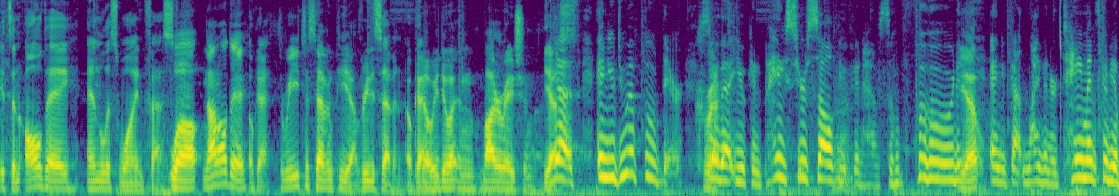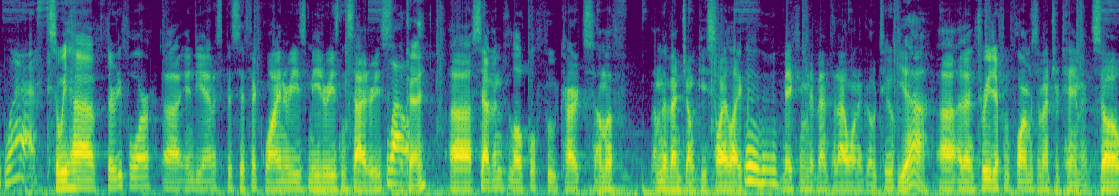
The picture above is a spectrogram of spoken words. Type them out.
a it's an all-day endless wine fest. Well, not all day. Okay. 3 to 7 p.m. Three to seven. Okay. So we do it in moderation. yes. Yes, and you do have food there, so that you can pace yourself. You can have some food, Yep. and you've got live entertainment. It's gonna be a blast. So we have 34 uh, Indiana-specific wineries, meaderies, and cideries. Wow. Okay. Uh, seven local food carts. I'm a f- I'm an event junkie, so I like Mm-hmm. making an event that I want to go to. Yeah. Uh, and then three different forms of entertainment. So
